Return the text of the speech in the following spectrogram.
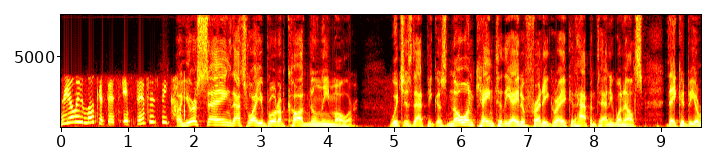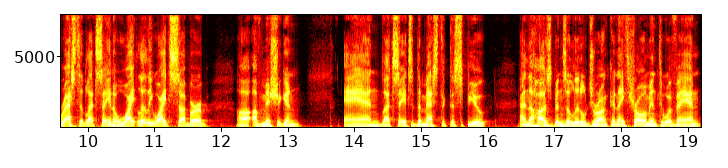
really look at this. If this is because. Oh, you're saying that's why you brought up Cardinal Niemöller, which is that because no one came to the aid of Freddie Gray, it could happen to anyone else. They could be arrested, let's say, in a white, lily white suburb uh, of Michigan, and let's say it's a domestic dispute, and the husband's a little drunk, and they throw him into a van.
